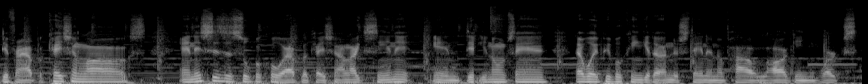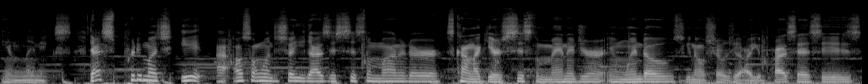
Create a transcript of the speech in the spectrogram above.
different application logs. And this is a super cool application. I like seeing it in, you know what I'm saying? That way people can get an understanding of how logging works in Linux. That's pretty much it. I also wanted to show you guys this system monitor. It's kind of like your system manager in Windows, you know, shows you all your processes,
